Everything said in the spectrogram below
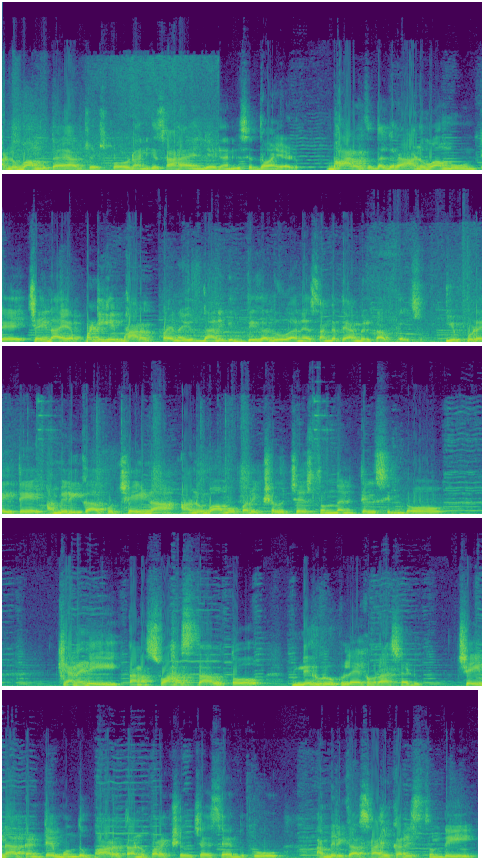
అణుబాంబు తయారు చేసుకోవడానికి సహాయం చేయడానికి సిద్ధమయ్యాడు. భారత్ దగ్గర అణుబాంబు ఉంటే చైనా ఎప్పటికీ భారత్ పైన యుద్ధానికి దిగదు అనే సంగతి అమెరికాకు తెలుసు. ఎప్పుడైతే అమెరికాకు చైనా అణుబాంబు పరీక్షలు చేస్తుందని తెలిసిందో కెనడీ తన స్వహస్తాలతో నెహ్రూకు లేఖ వ్రాశాడు. చైనా కంటే ముందు భారత్ అణుపరీక్షలు చేసేందుకు అమెరికా సహకరిస్తుంది.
